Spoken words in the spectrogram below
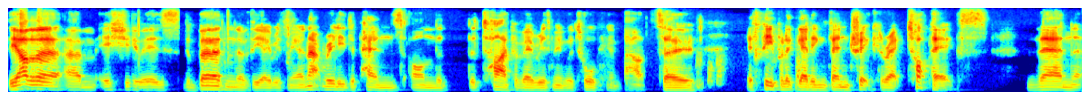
The other um, issue is the burden of the arrhythmia, and that really depends on the, the type of arrhythmia we're talking about. So, if people are getting ventricular ectopics, then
